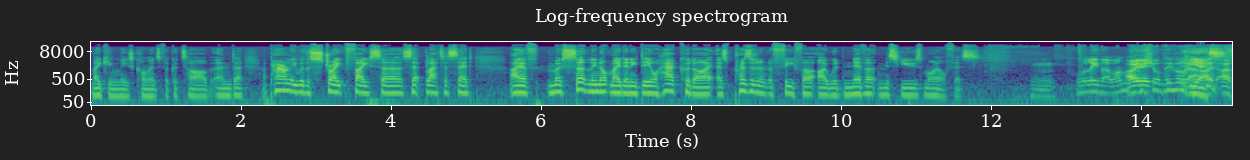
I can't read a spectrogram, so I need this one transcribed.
making these comments for Qatar. And uh, apparently, with a straight face, uh, Sepp Blatter said. I have most certainly not made any deal. How could I? As president of FIFA, I would never misuse my office. We'll leave that one. I mean, I'm sure people. you know, Yes. I- I-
